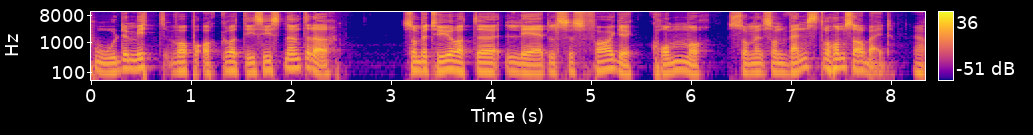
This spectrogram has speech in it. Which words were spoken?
hodet mitt var på akkurat de sistnevnte der. Som betyr at eh, ledelsesfaget kommer som en sånn venstrehåndsarbeid. Ja.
